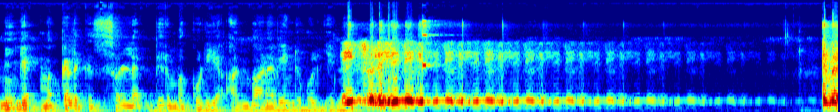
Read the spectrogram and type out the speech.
நீங்கள் மக்களுக்கு சொல்ல விரும்பக்கூடிய அன்பான வேண்டுகோள் என்ன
